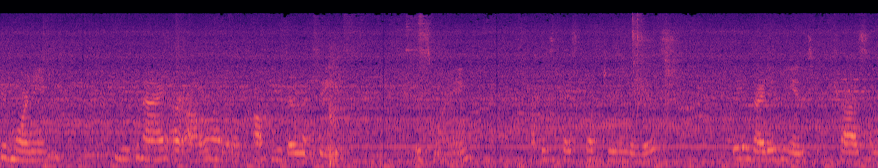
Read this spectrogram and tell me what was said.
Good morning. Luke and I are all on a little coffee donut date this morning at this place called Julie's. They invited me in to try some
